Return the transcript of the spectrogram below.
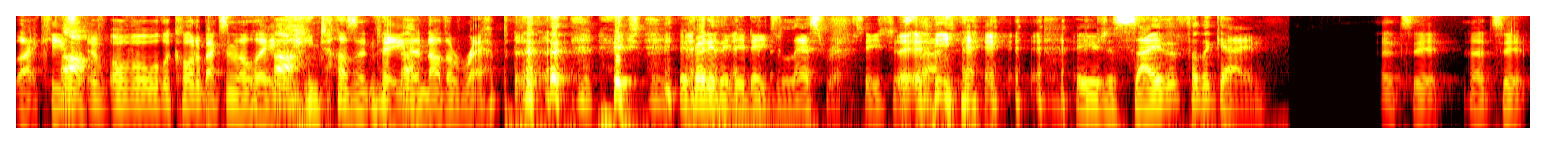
Like he's Oh. of, all the quarterbacks in the league, Oh. he doesn't need another rep. if anything, he needs less reps. He's just uh, yeah. he just save it for the game. That's it. That's it.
